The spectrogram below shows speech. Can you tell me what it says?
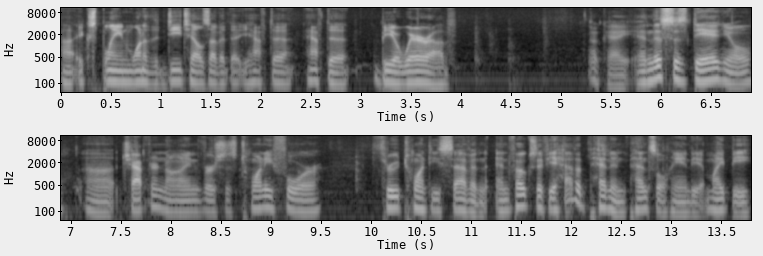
uh, explain one of the details of it that you have to have to be aware of. Okay, and this is Daniel uh, chapter 9, verses 24 through 27. And folks, if you have a pen and pencil handy, it might be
